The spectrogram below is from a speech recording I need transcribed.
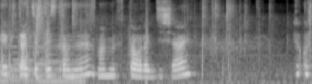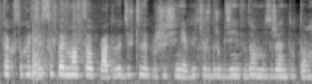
Hej, witajcie z tej strony. Mamy wtorek dzisiaj. Jakoś tak, słuchajcie, super moce opadły. Dziewczyny, proszę się nie bić. Już drugi dzień w domu z rzędu to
